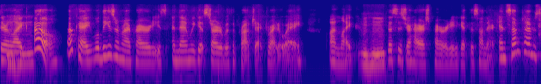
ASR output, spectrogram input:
they're like Mhm. oh okay well these are my priorities and then we get started with a project right away on like Mhm. this is your highest priority to get this on there. And sometimes,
